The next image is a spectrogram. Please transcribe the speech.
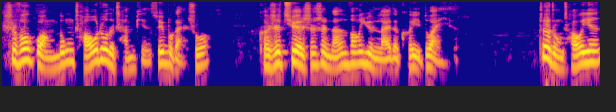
是否广东潮州的产品虽不敢说，可是确实是南方运来的，可以断言。这种潮烟，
